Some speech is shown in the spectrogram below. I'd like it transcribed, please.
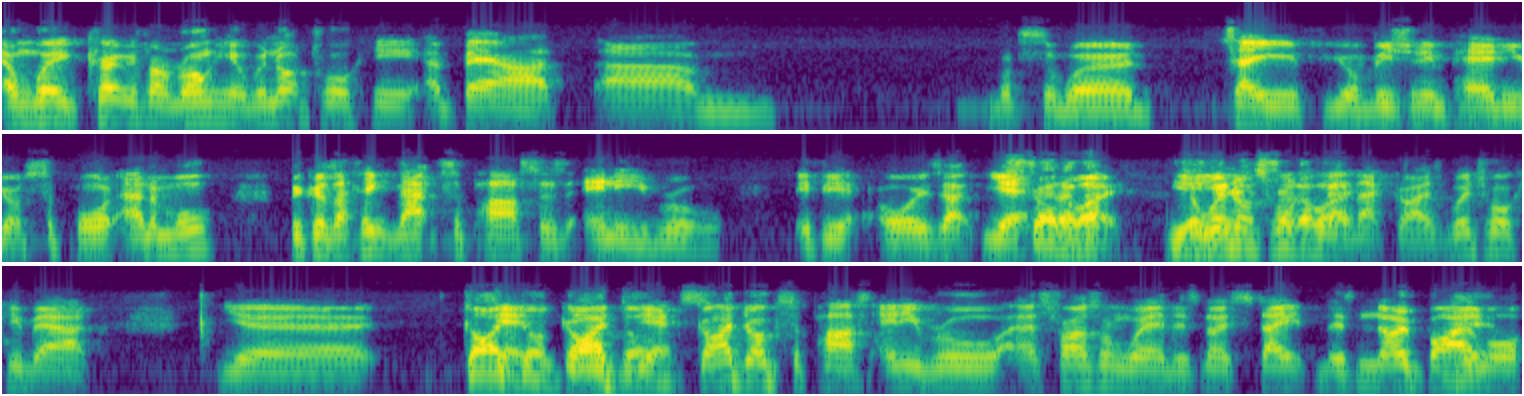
and we're correct me if I'm wrong here. We're not talking about um, what's the word? Say if you're vision impaired and you got support animal, because I think that surpasses any rule. If you or is that yeah straight so away. that- yeah, so we're not talking away. about that, guys. We're talking about your Guide yeah, dog, guide dogs. Yeah, guide dogs surpass any rule. As far as I'm aware, there's no state, there's no bylaw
